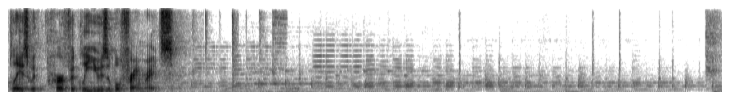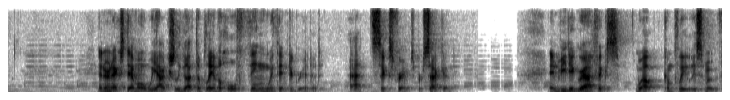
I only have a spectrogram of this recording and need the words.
plays with perfectly usable frame rates. In our next demo, we actually got to play the whole thing with integrated, at 6 frames per second. NVIDIA graphics, well, completely smooth.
